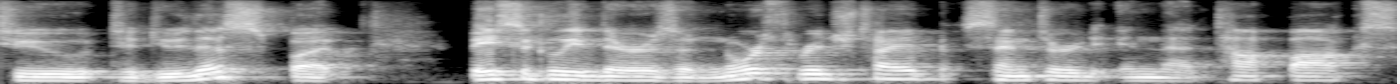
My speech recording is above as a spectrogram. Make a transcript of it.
to, to do this. But basically there is a north ridge type centered in that top box,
